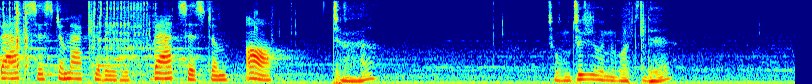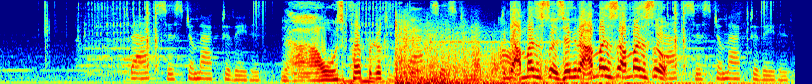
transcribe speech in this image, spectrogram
Bat system activated. Bat system off. 자, 저 움직이고 있는 것 같은데. Bat system activated. 야, 58분 이렇게 못해. Bat system 근데 off. 안 맞았어, 제기를 안 맞았어, 안 맞았어. Bat system activated.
